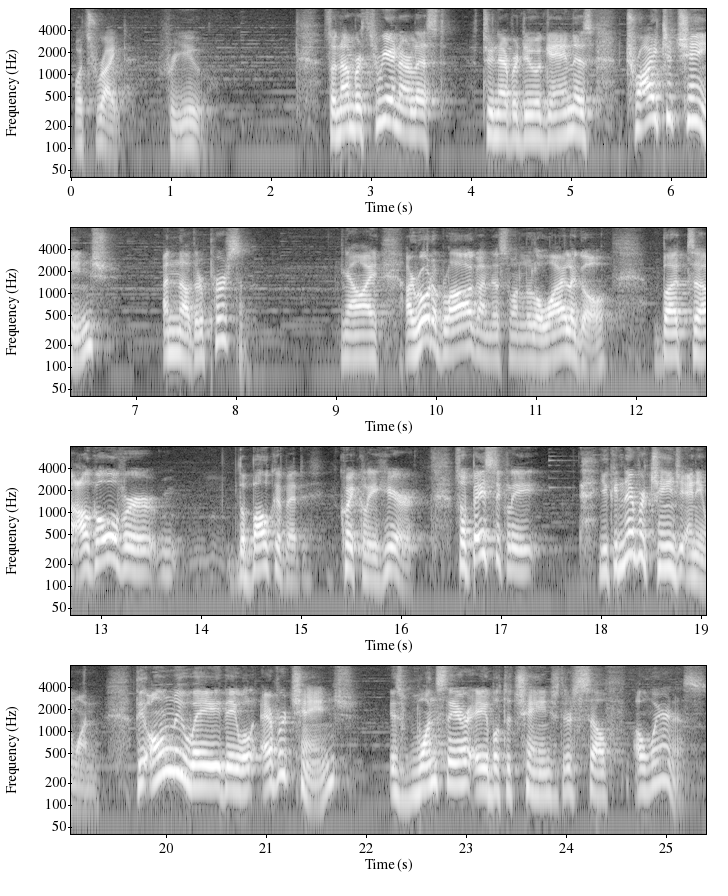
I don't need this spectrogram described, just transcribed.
what's right for you. So, number three on our list to never do again is try to change another person. Now, I, I wrote a blog on this one a little while ago, but uh, I'll go over the bulk of it quickly here. So basically, you can never change anyone. The only way they will ever change is once they are able to change their self awareness.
